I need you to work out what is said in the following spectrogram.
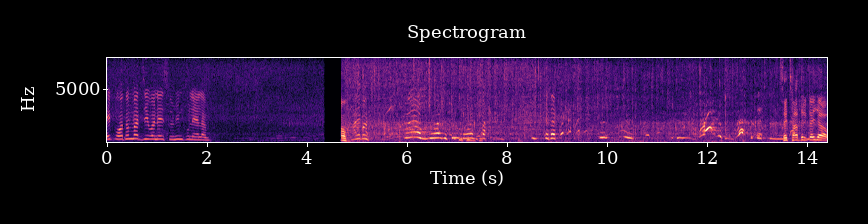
এই প্রথমবার জীবনে এই সুইমিং পুলে এলাম। মজা, মজা। সেই ছাত্রীটাই যাও।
